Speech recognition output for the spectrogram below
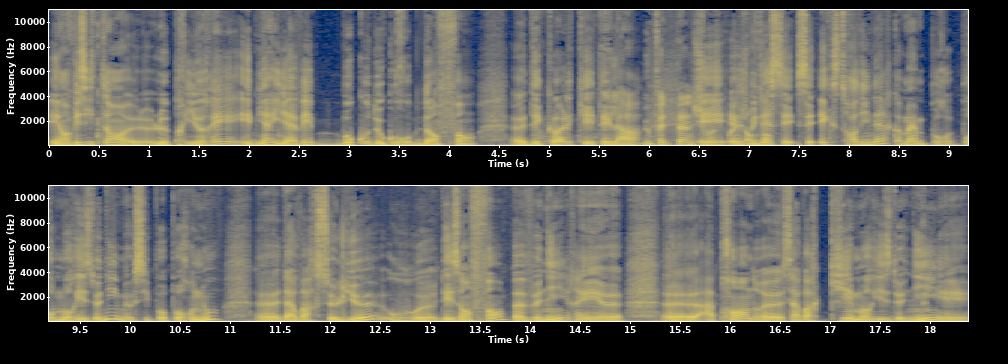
Et en visitant le prieuré, eh bien, il y avait beaucoup de groupes d'enfants d'école qui étaient là. Vous faites plein de choses je me disais, c'est extraordinaire quand même pour, pour Maurice Denis, mais aussi pour, pour nous, euh, d'avoir ce lieu où euh, des enfants peuvent venir et euh, apprendre, savoir qui est Maurice Denis et,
